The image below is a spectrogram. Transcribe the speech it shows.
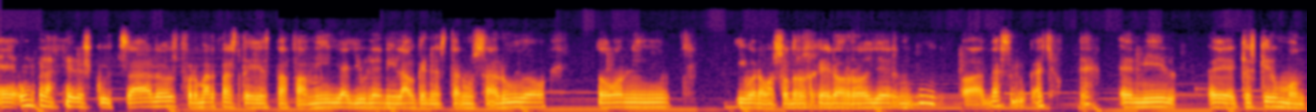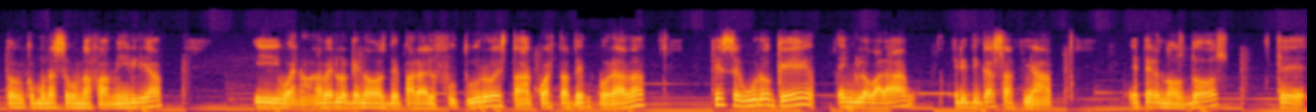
eh, un placer escucharos, formar parte de esta familia. Julen y Lau, que no están, un saludo. Tony. Y bueno, vosotros, Jero, Roger. ah, me hace callo. Emil, eh, que os quiero un montón, como una segunda familia. Y bueno, a ver lo que nos depara el futuro, esta cuarta temporada, que seguro que englobará críticas hacia Eternos 2, que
